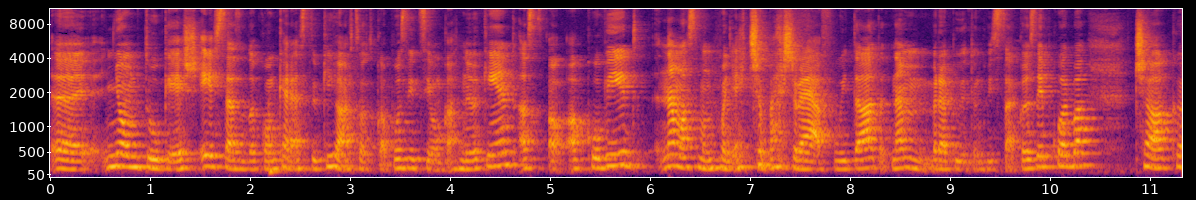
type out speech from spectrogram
ö, nyomtuk, és évszázadokon keresztül kiharcoltuk a pozíciónkat nőként, az, a, a Covid nem azt mondom, hogy egy csapásra elfújta, tehát nem repültünk vissza a középkorba, csak ö,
